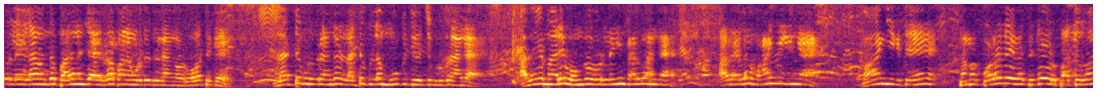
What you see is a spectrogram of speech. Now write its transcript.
ஊர்ல எல்லாம் வந்து பதினஞ்சாயிரம் ரூபாய் பணம் கொடுத்துட்டு இருக்காங்க ஒரு ஓட்டுக்கு. லட்டு கொடுக்குறாங்க லட்டுக்குள்ள மூக்குத்தி வச்சு கொடுக்குறாங்க. அதே மாதிரி உங்க ஊர்லயும் தருவாங்க. அதெல்லாம் வாங்கிக்கங்க. வாங்கிக்கிட்டு நம்ம குலதெய்வத்துக்கு ஒரு பத்து ரூபா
